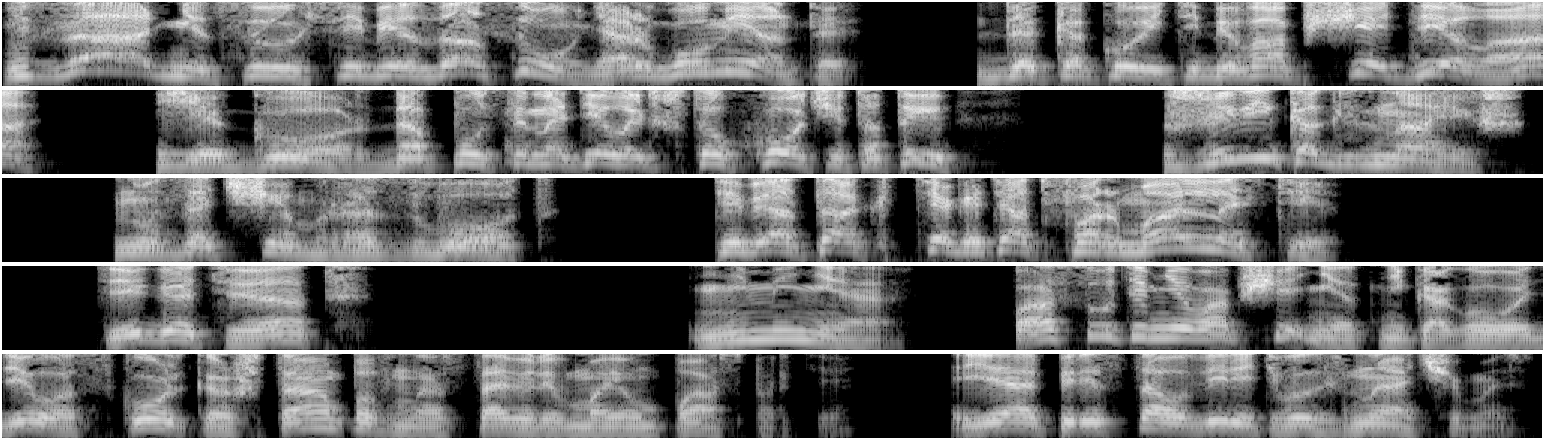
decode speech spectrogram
«В задницу их себе засунь, аргументы! Да какое тебе вообще дело, а? Егор, да пусть она делает, что хочет, а ты Живи как знаешь. Но зачем развод? Тебя так тяготят формальности? Тяготят. Не меня. По сути, мне вообще нет никакого дела, сколько штампов наставили в моем паспорте. Я перестал верить в их значимость.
